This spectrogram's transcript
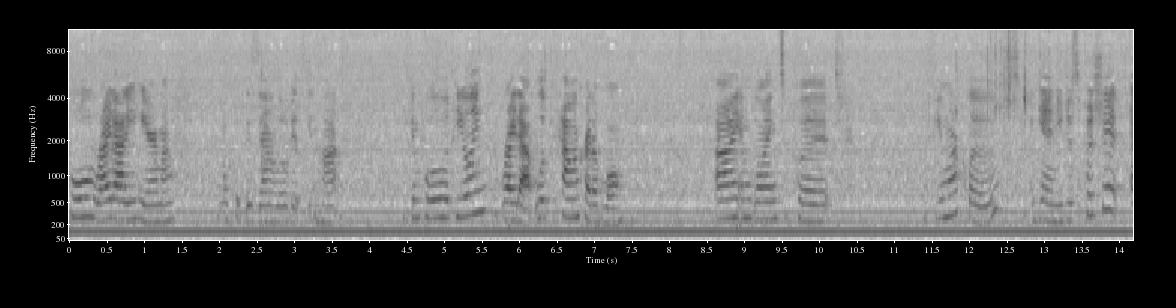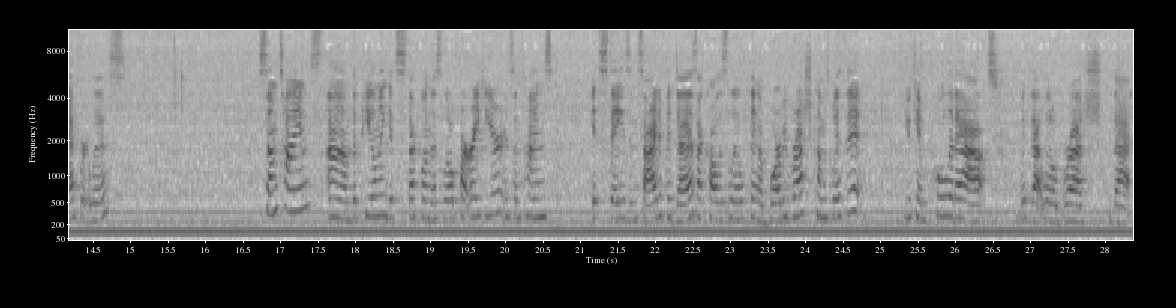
pull right out of here. I'm gonna put this down a little bit, it's getting hot. You can pull the peeling right out. Look how incredible. I am going to put a few more cloves. Again, you just push it, effortless. Sometimes um, the peeling gets stuck on this little part right here, and sometimes it stays inside. If it does, I call this little thing a Barbie brush, comes with it. You can pull it out with that little brush that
